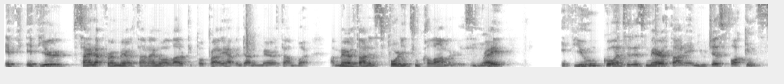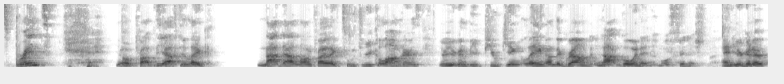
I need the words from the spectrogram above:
If if you're signed up for a marathon, I know a lot of people probably haven't done a marathon, but a marathon is 42 kilometers, Mhm. right? If you go into this marathon and you just fucking sprint, yo, probably after like not that long, probably like two, three kilometers, yo, you're gonna be puking, laying on the ground, not going anymore. finished, man. And you're gonna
